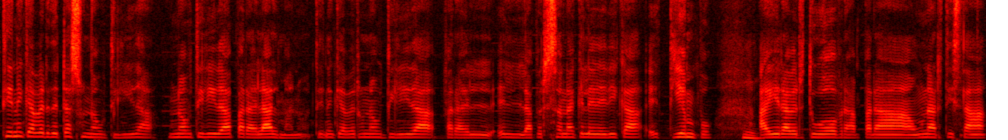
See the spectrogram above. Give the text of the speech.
tiene que haber detrás una utilidad, una utilidad para el alma, ¿no? Tiene que haber una utilidad para el- el- la persona que le dedica eh, tiempo Mm. a ir a ver tu obra, para un artista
